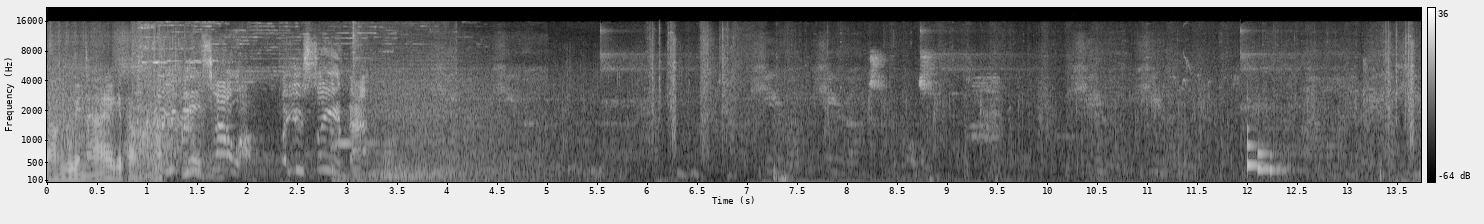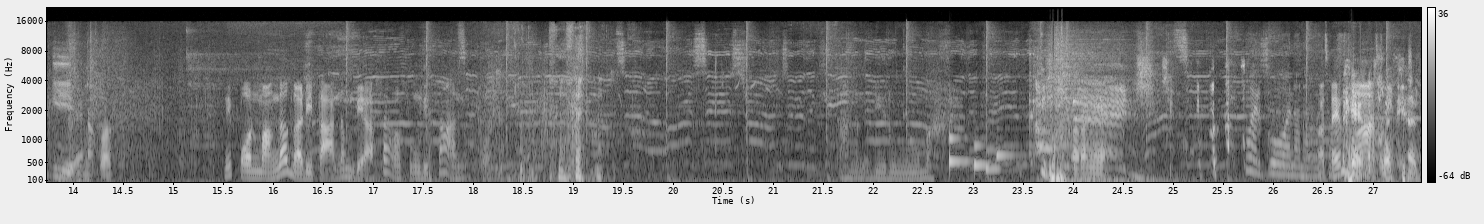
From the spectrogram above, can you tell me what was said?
Gangguin aja kita mah. Ih, enak banget. Ini pohon mangga nggak ditanam biasa langsung ditanam pohon mangga. Di rumah. Sekarang ya. here.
